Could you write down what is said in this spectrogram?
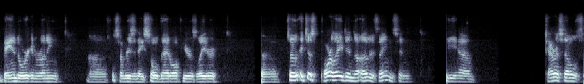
band organ running. Uh, for some reason, they sold that off years later. Uh, so it just parlayed into other things, and the um, carousels.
